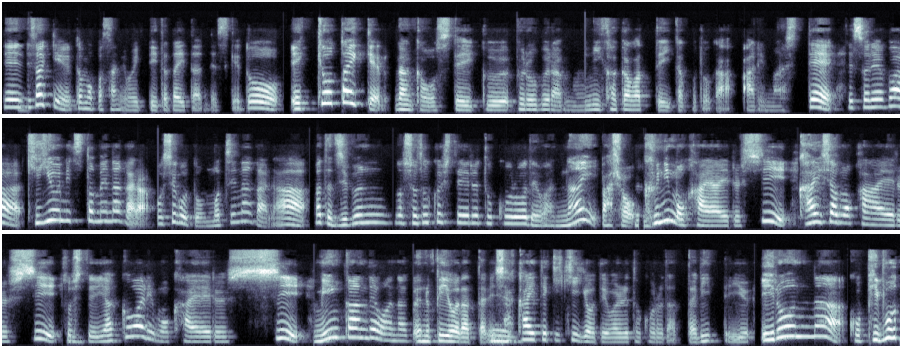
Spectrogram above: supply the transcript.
で、さっきともこさんにも言っていただいたんですけど、越境体験なんかをしていくプログラムに関わっていたことがありまして、でそれは企業に勤めながらお仕事を持ちながら、また自分の所属しているところではない場所、うん、国も変えるし、会社も変えるし、そして役割も変えるし、民間ではなく NPO だったり、社会的企業と言われるところだったりっていう、いろんなこうピボッ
